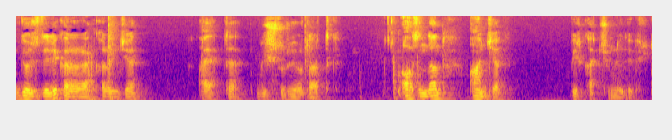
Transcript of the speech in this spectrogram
Gözleri kararan karınca ayakta güç duruyordu artık. Ağzından ancak birkaç cümle döküldü.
